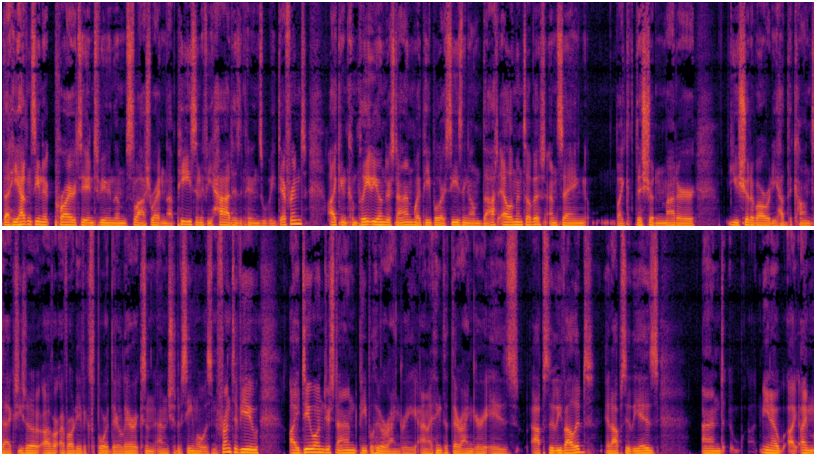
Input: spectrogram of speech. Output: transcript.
that he hadn't seen it prior to interviewing them slash writing that piece, and if he had, his opinions would be different. I can completely understand why people are seizing on that element of it and saying like this shouldn't matter. You should have already had the context. You should have, have already explored their lyrics and, and should have seen what was in front of you. I do understand people who are angry, and I think that their anger is absolutely valid. It absolutely is. And you know, I, am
